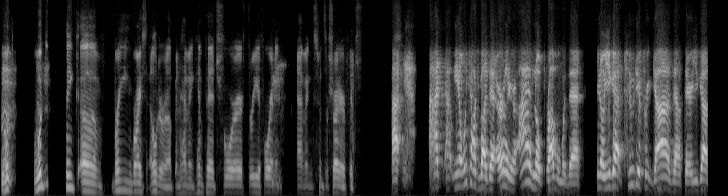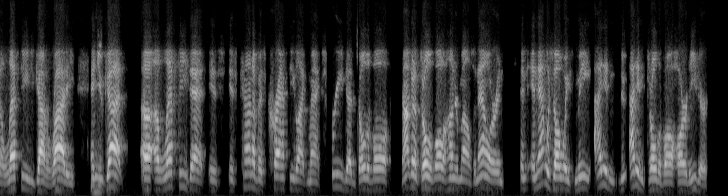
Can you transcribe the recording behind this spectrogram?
What mm. What do you think of bringing Bryce Elder up and having him pitch for three or four innings, having Spencer Strider pitch? I, I, you know, we talked about that earlier. I have no problem with that. You know, you got two different guys out there. You got a lefty and you got a righty, and mm-hmm. you got uh, a lefty that is is kind of as crafty like Max Fried doesn't throw the ball, not going to throw the ball 100 miles an hour, and and and that was always me. I didn't do I didn't throw the ball hard either.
